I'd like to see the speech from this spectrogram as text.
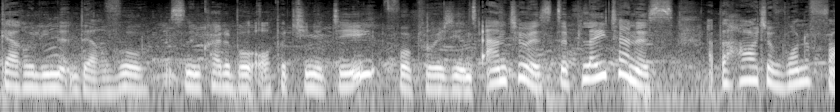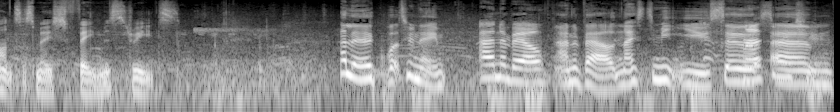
Caroline Dervaux. It's an incredible opportunity for Parisians and tourists to play tennis at the heart of one of France's most famous streets. Hello, what's your name? Annabelle. Annabelle, nice to meet you. So, Nice to meet you.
